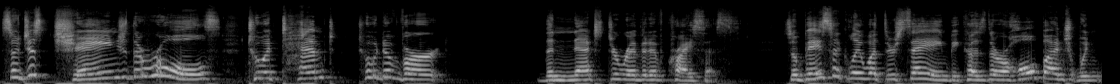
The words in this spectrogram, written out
So just change the rules to attempt to divert the next derivative crisis. So basically, what they're saying, because there are a whole bunch, when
